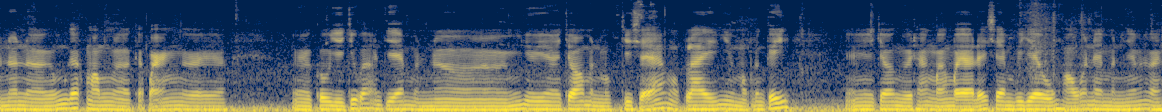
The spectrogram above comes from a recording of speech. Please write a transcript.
nên là cũng rất mong là các bạn rồi ờ, cô dì chú bác anh chị em mình ờ, cũng như cho mình một chia sẻ một like cũng như một đăng ký cho người thân bạn bè để xem video ủng hộ anh em mình nha mấy bạn.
